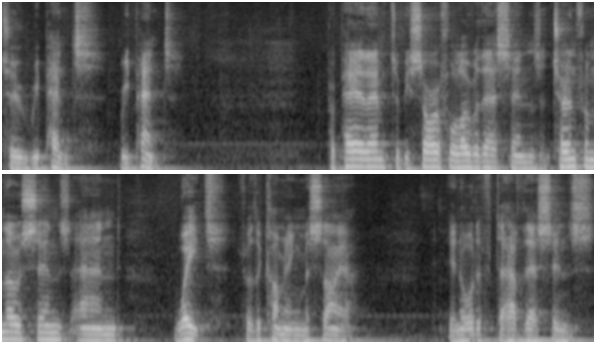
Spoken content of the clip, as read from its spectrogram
to repent, repent. Prepare them to be sorrowful over their sins and turn from those sins and wait for the coming Messiah in order to have their sins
